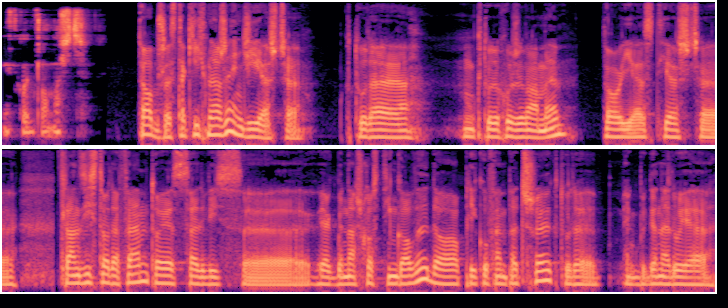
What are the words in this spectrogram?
Nieskończoność. Dobrze, z takich narzędzi jeszcze, które, których używamy, to jest jeszcze Transistor FM, to jest serwis e, jakby nasz hostingowy do plików MP3, który jakby generuje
